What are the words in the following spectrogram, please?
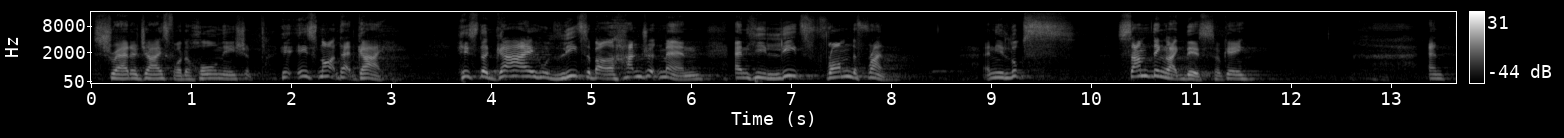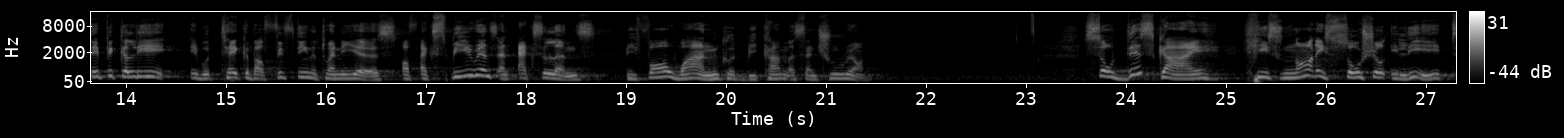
strategizes for the whole nation. It's not that guy. He's the guy who leads about 100 men and he leads from the front. And he looks something like this, okay? And typically, it would take about 15 to 20 years of experience and excellence before one could become a centurion. So, this guy, he's not a social elite,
